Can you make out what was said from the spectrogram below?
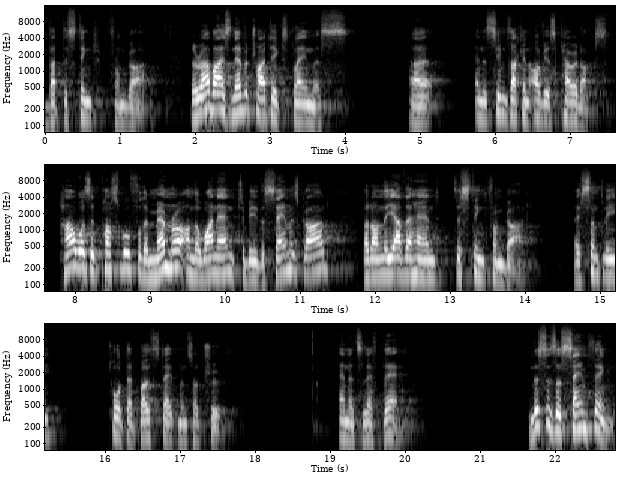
but distinct from God. The rabbis never tried to explain this, uh, and it seems like an obvious paradox. How was it possible for the memra on the one hand to be the same as God, but on the other hand, distinct from God? They simply taught that both statements are true. And it's left there. This is the same thing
